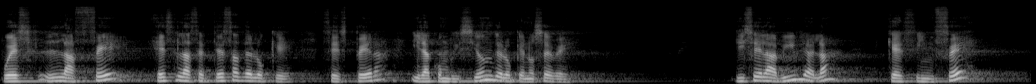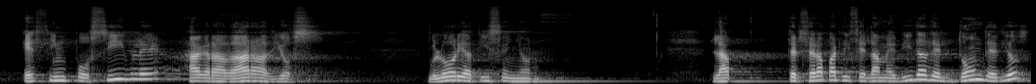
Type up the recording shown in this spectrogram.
Pues la fe es la certeza de lo que se espera y la convicción de lo que no se ve. Dice la Biblia, que sin fe es imposible agradar a Dios. Gloria a ti, Señor. La tercera parte dice, la medida del don de Dios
